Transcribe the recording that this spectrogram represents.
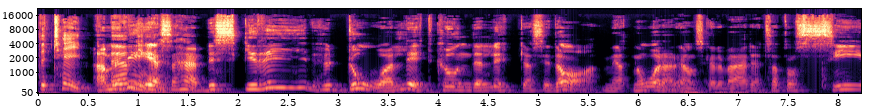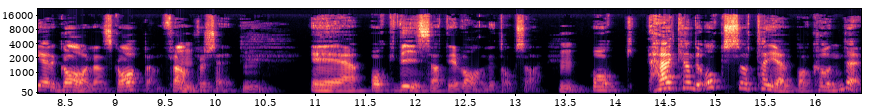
the tape Ja, men det övningen? är så här. Beskriv hur dåligt kunden lyckas idag med att nå det här önskade värdet. Så att de ser galenskapen framför sig. Mm. Eh, och visa att det är vanligt också. Mm. Och här kan du också ta hjälp av kunder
